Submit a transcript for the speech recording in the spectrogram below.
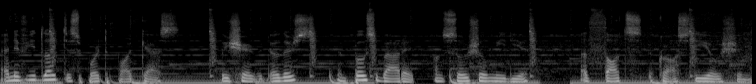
And if you'd like to support the podcast, Please share it with others and post about it on social media at Thoughts Across the Ocean.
